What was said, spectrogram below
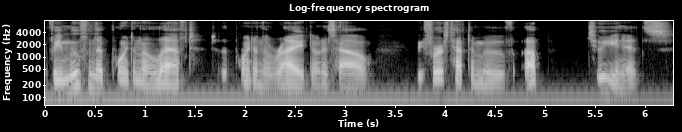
If we move from the point on the left to the point on the right, notice how we first have to move up two units,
